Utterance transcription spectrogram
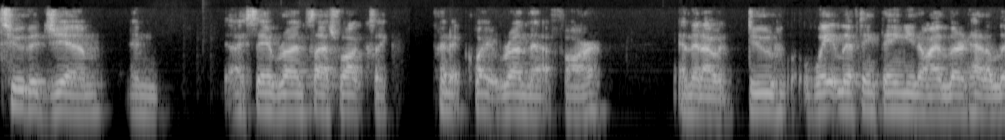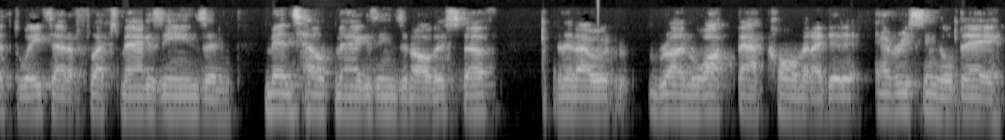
to the gym, and I say run slash walk because I couldn't quite run that far. And then I would do weightlifting thing. You know, I learned how to lift weights out of Flex magazines and Men's Health magazines and all this stuff. And then I would run, walk back home, and I did it every single day.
